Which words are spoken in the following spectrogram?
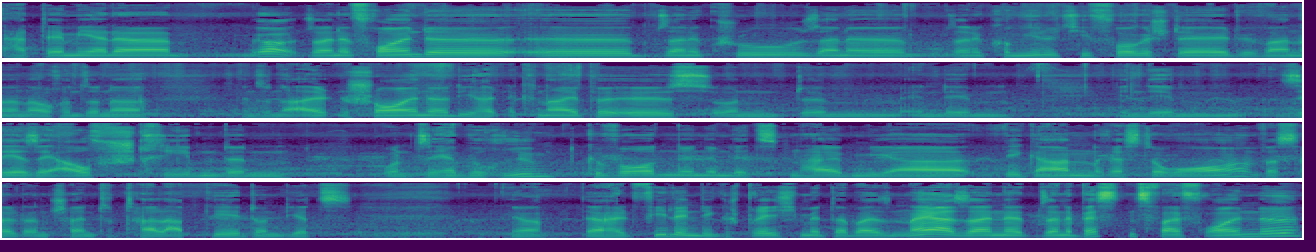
hat er mir da ja, seine Freunde, äh, seine Crew, seine, seine Community vorgestellt. Wir waren dann auch in so einer, in so einer alten Scheune, die halt eine Kneipe ist und ähm, in, dem, in dem sehr, sehr aufstrebenden und sehr berühmt gewordenen im letzten halben Jahr veganen Restaurant, was halt anscheinend total abgeht und jetzt ja, da halt viele in die Gespräche mit dabei sind. Naja, seine, seine besten zwei Freunde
